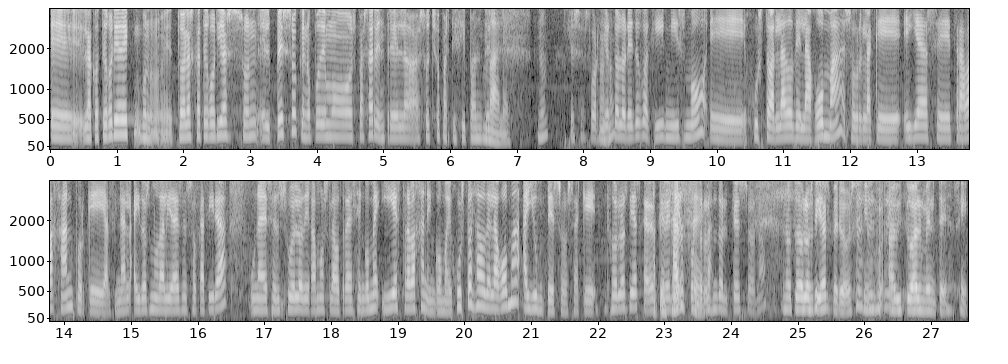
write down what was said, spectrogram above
Eh, la categoría de, bueno, eh, todas las categorías son el peso que no podemos pasar entre las ocho participantes. Vale. ¿no? Por cierto, Loreto, que aquí mismo, eh, justo al lado de la goma sobre la que ellas eh, trabajan, porque al final hay dos modalidades de socatira, una es en suelo, digamos, la otra es en goma, y ellas trabajan en goma. Y justo al lado de la goma hay un peso, o sea que todos los días cada vez que venís controlando el peso, ¿no? No todos los días, pero sí, habitualmente, sí.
